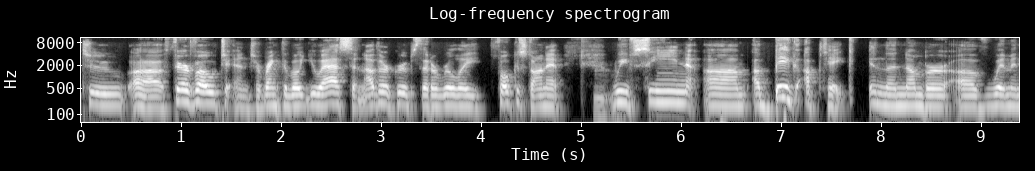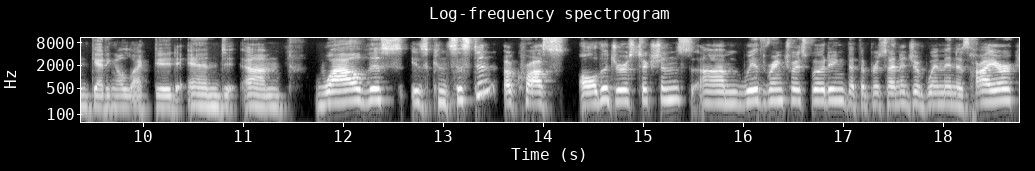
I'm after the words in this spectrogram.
to uh, Fair Vote and to Rank the Vote US and other groups that are really focused on it, mm-hmm. we've seen um, a big uptake in the number of women getting elected. And um, while this is consistent across all the jurisdictions um, with ranked choice voting, that the percentage of women is higher. I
